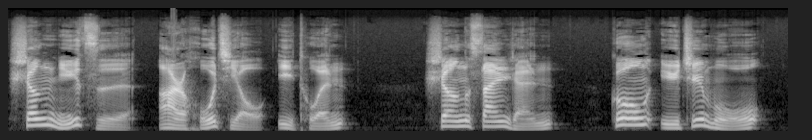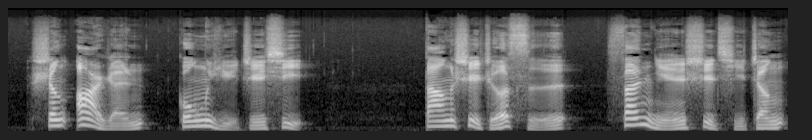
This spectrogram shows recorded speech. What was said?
生女子二壶酒一豚，生三人，公与之母。生二人，公与之系。当事者死，三年是其征；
